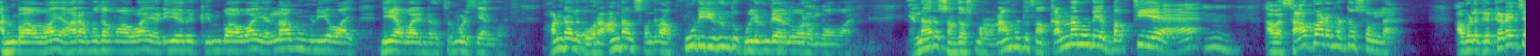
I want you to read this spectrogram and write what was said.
அன்பாவாய் ஆரமுதமாவாய் அடியனுக்கு இன்பாவாய் எல்லாமும் நீயவாய் நீயவாய் என்ற திருமணி ஆழ்வார் ஆண்டாளுக்கு ஒரு ஆண்டாள் சொல்றா கூடியிருந்து குளிர்ந்தே அலுவரம் போவாய் எல்லாரும் சந்தோஷமா நான் மட்டும் தான் கண்ணனுடைய பக்தியை. அவ சாப்பாடை மட்டும் சொல்ல அவளுக்கு கிடைச்ச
